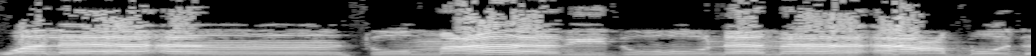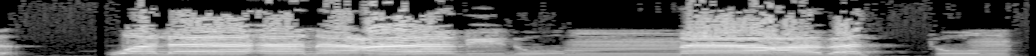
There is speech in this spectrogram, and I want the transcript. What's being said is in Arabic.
ولا أنتم عابدون ما أعبد ولا أنا عابد ما عبدتم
